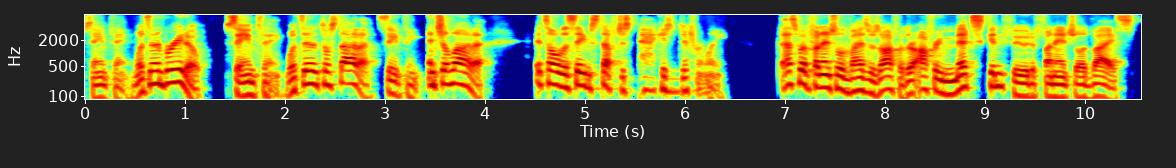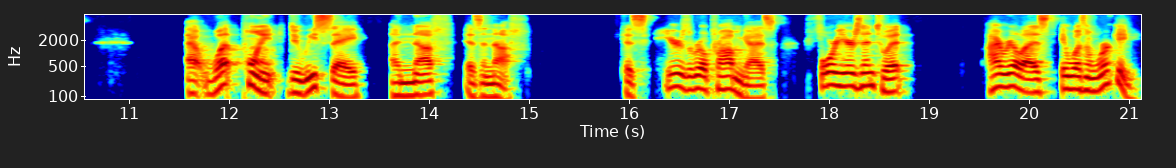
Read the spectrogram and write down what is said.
Same thing. What's in a burrito? Same thing. What's in a tostada? Same thing. Enchilada. It's all the same stuff, just packaged differently. That's what financial advisors offer. They're offering Mexican food of financial advice. At what point do we say, enough is enough. Because here's the real problem, guys. Four years into it, I realized it wasn't working.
